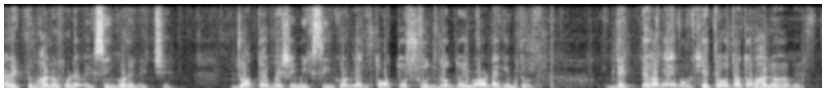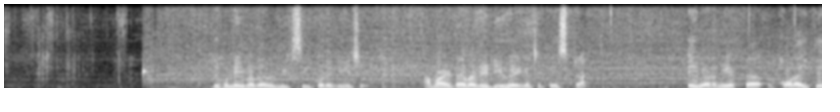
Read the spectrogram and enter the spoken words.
আর একটু ভালো করে মিক্সিং করে নিচ্ছি। যত বেশি মিক্সিং করবেন, তত সুন্দর দই বড়াটা কিন্তু দেখতে হবে এবং খেতেও তত ভালো হবে। দেখুন, এইভাবে আমি মিক্সিং করে নিয়েছি। আমার এটা এবার রেডি হয়ে গেছে পেস্টটা এইবার আমি একটা কড়াইতে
